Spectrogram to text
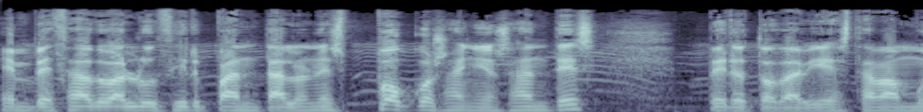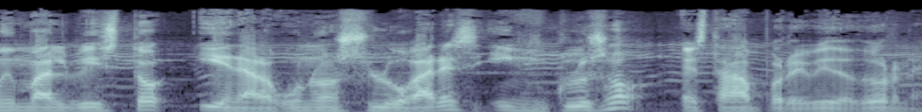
empezado a lucir pantalones pocos años antes, pero todavía estaba muy mal visto y en algunos lugares incluso estaba prohibido, Durne.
